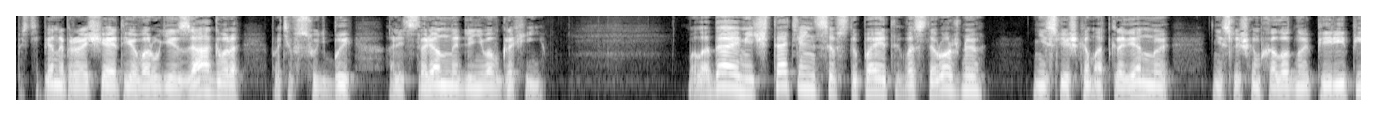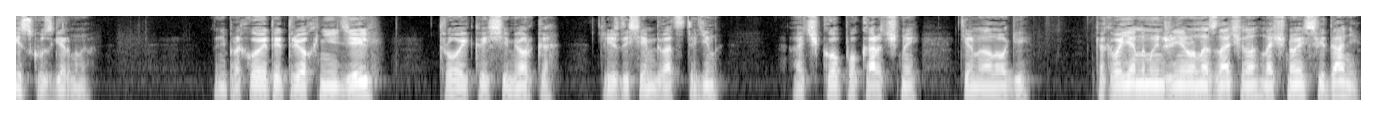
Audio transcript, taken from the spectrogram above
постепенно превращает ее в орудие заговора против судьбы, олицетворенной для него в графине. Молодая мечтательница вступает в осторожную, не слишком откровенную, не слишком холодную переписку с Германом. Но не проходит и трех недель, тройка, семерка, трижды семь, двадцать один, очко по карточной терминологии. Как военному инженеру назначено ночное свидание,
